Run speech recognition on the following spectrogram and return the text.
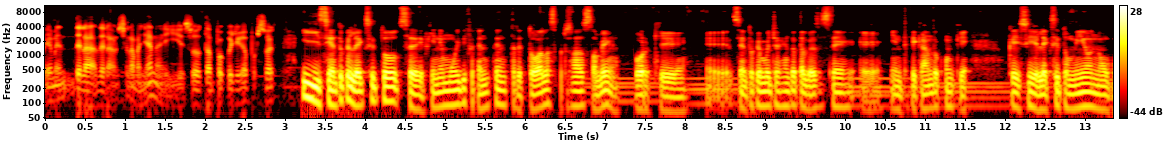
obviamente de la, de la noche a la mañana y eso tampoco llega por suerte. Y siento que el éxito se define muy diferente entre todas las personas también, porque eh, siento que mucha gente tal vez esté eh, identificando con que, ok, si el éxito mío no,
